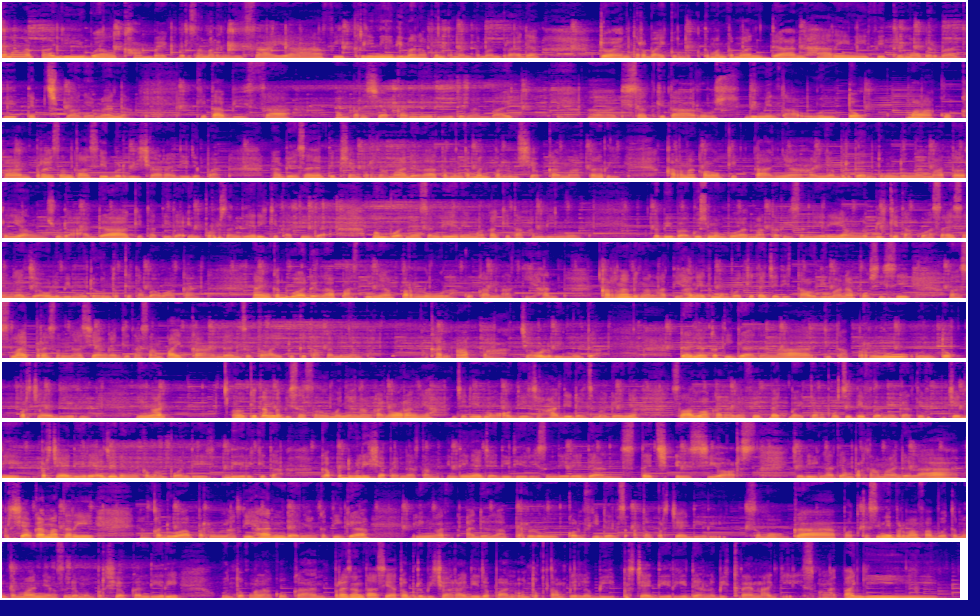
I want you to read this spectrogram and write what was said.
Semangat pagi, welcome back bersama dengan saya Fitri nih di mana pun teman-teman berada. Doa yang terbaik untuk teman-teman dan hari ini Fitri mau berbagi tips bagaimana kita bisa mempersiapkan diri dengan baik uh, di saat kita harus diminta untuk melakukan presentasi berbicara di depan. Nah, biasanya tips yang pertama adalah teman-teman perlu siapkan materi. Karena kalau kitanya hanya bergantung dengan materi yang sudah ada, kita tidak improve sendiri, kita tidak membuatnya sendiri, maka kita akan bingung. Lebih bagus membuat materi sendiri yang lebih kita kuasai sehingga jauh lebih mudah untuk kita bawakan. Nah, yang kedua adalah pastinya perlu lakukan latihan. Karena dengan latihan itu membuat kita jadi tahu di mana posisi uh, slide presentasi yang akan kita sampaikan dan setelah itu kita akan menyampaikan apa jauh lebih mudah. Dan yang ketiga adalah kita perlu untuk percaya diri. Ingat kita nggak bisa selalu menyenangkan orang ya. Jadi mau audiens yang hadir dan sebagainya selalu akan ada feedback baik yang positif dan negatif. Jadi percaya diri aja dengan kemampuan di diri kita. Gak peduli siapa yang datang. Intinya jadi diri sendiri dan stage is yours. Jadi ingat yang pertama adalah persiapkan materi. Yang kedua perlu latihan. Dan yang ketiga ingat adalah perlu confidence atau percaya diri. Semoga podcast ini bermanfaat buat teman-teman yang sedang mempersiapkan diri untuk presentasi atau berbicara di depan untuk tampil lebih percaya diri dan lebih keren lagi. Semangat pagi!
